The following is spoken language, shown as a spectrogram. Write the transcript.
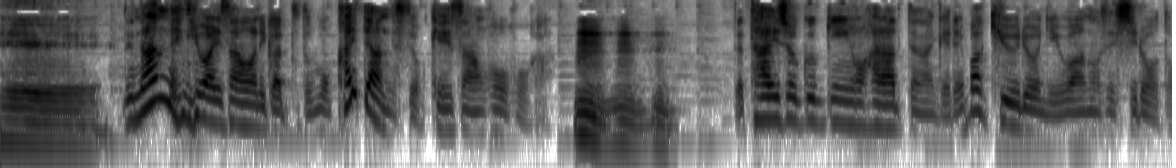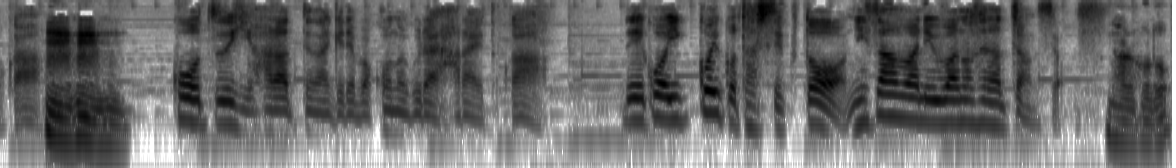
へえ。で、なんで2割、3割かっていうと、もう書いてあるんですよ、計算方法が。うんうんで退職金を払ってなければ給料に上乗せしろとか、うん。うんうん交通費払ってなければこのぐらい払えとか、で、こう一個一個足していくと、2、3割上乗せになっちゃうんですよ。うん。なるほど。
